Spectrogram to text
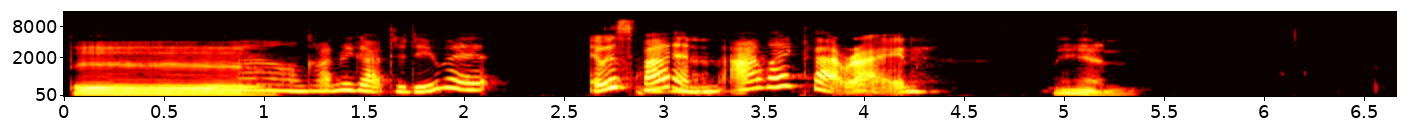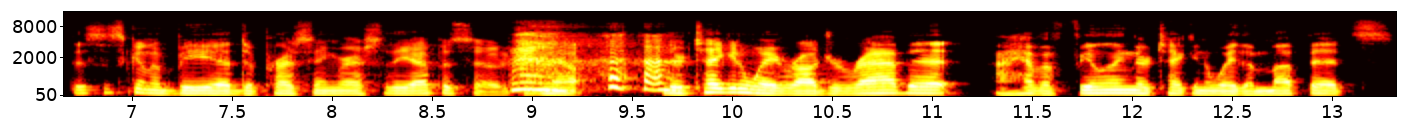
Boo. Oh, I'm glad we got to do it. It was fun. Mm-hmm. I liked that ride. Man, this is going to be a depressing rest of the episode. Now they're taking away Roger Rabbit. I have a feeling they're taking away the Muppets.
